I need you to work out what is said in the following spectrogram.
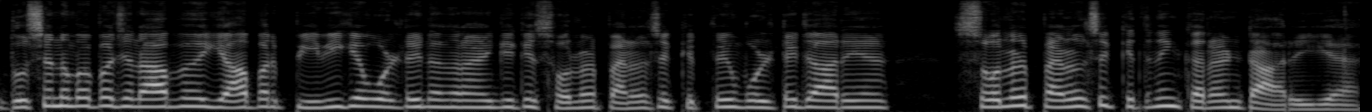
दूसरे नंबर पर जनाब, यहाँ पर पीवी के वोल्टेज नज़र आएँगे कि सोलर पैनल से कितने वोल्टेज आ रहे हैं सोलर पैनल से कितनी करंट आ रही है।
